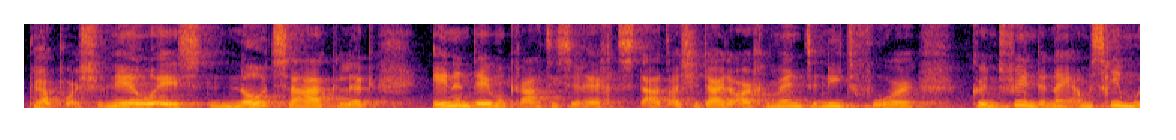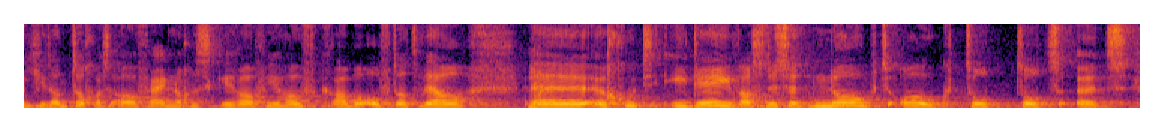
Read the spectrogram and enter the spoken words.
Proportioneel is, noodzakelijk in een democratische rechtsstaat. Als je daar de argumenten niet voor kunt vinden, nou ja, misschien moet je dan toch als overheid nog eens een keer over je hoofd krabben of dat wel Ja. eh, een goed idee was. Dus het noopt ook tot, tot het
